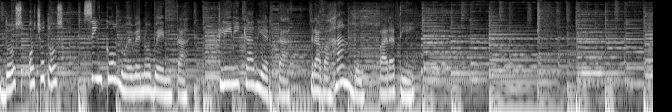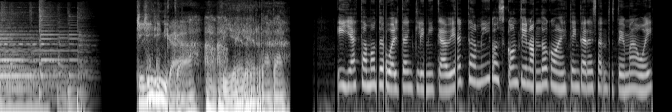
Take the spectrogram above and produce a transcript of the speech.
787-282-5990. Clínica Abierta, trabajando para ti. Clínica Abierta. Y ya estamos de vuelta en Clínica Abierta, amigos, continuando con este interesante tema hoy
